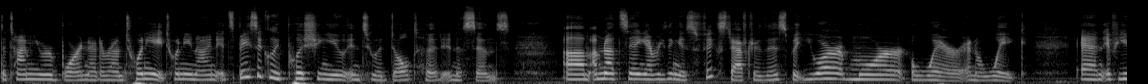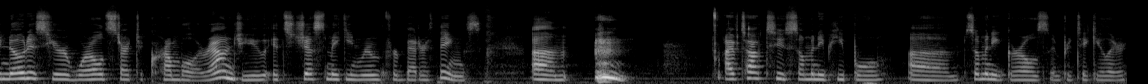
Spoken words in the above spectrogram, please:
the time you were born at around 28, 29, it's basically pushing you into adulthood in a sense. Um, I'm not saying everything is fixed after this, but you are more aware and awake. And if you notice your world start to crumble around you, it's just making room for better things. Um, I've talked to so many people, um, so many girls in particular,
